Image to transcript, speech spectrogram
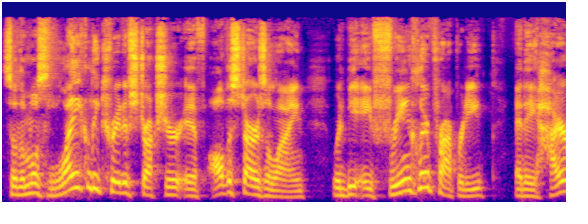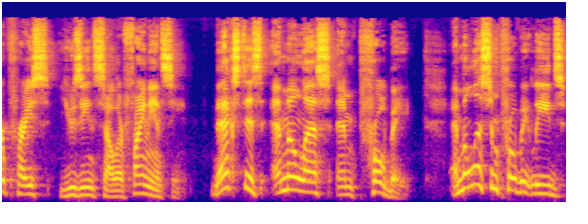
So the most likely creative structure, if all the stars align, would be a free and clear property at a higher price using seller financing. Next is MLS and probate. MLS and probate leads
